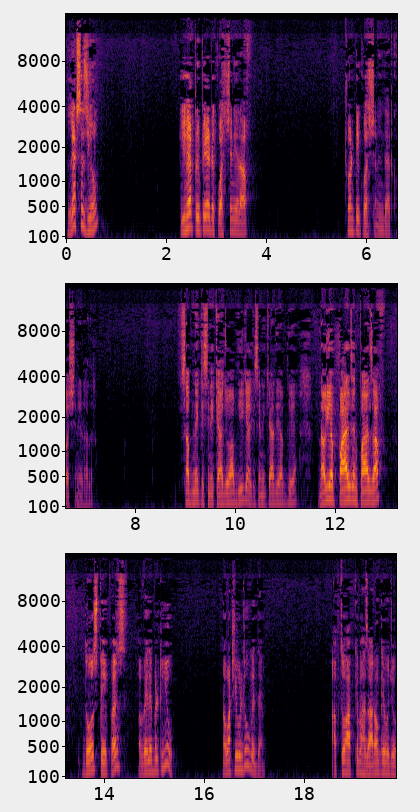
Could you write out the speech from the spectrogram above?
Let's assume you have prepared a questionnaire of twenty question in that questionnaire ادر سب نے کسی نے کیا جواب دیا کیا کسی نے کیا جواب دیا؟ Now you have piles and piles of those papers available to you نا what you will do with them اب تو آپ کے ہزاروں کے وہ جو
